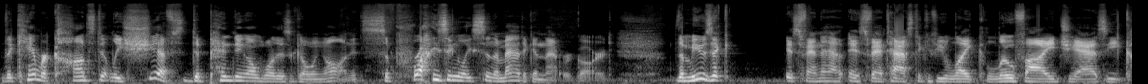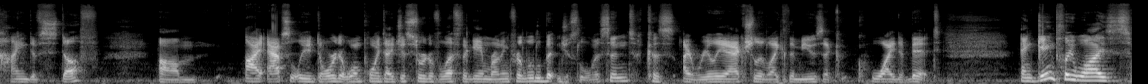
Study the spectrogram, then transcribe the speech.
The camera constantly shifts depending on what is going on. It's surprisingly cinematic in that regard. The music is, fan- is fantastic if you like lo fi, jazzy kind of stuff. Um, I absolutely adored. At one point, I just sort of left the game running for a little bit and just listened because I really actually like the music quite a bit. And gameplay wise,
